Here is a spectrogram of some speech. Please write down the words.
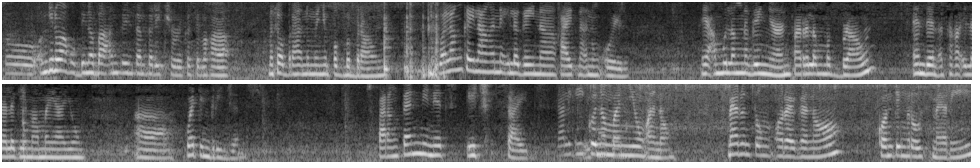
So, ang ginawa ko, binabaan ko yung temperature kasi baka masobrahan naman yung pagba-brown. Walang kailangan na ilagay na kahit na anong oil. Hayaan mo lang na ganyan para lang mag-brown. And then, at saka ilalagay mamaya yung ah, wet ingredients. So, parang 10 minutes each side. Lalagay ko naman yung ano, meron tong oregano, konting rosemary,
